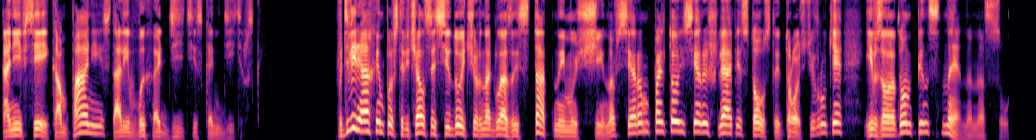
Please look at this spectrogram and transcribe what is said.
Они всей компанией стали выходить из кондитерской. В дверях им повстречался седой черноглазый статный мужчина в сером пальто и серой шляпе с толстой тростью в руке и в золотом пенсне на носу.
